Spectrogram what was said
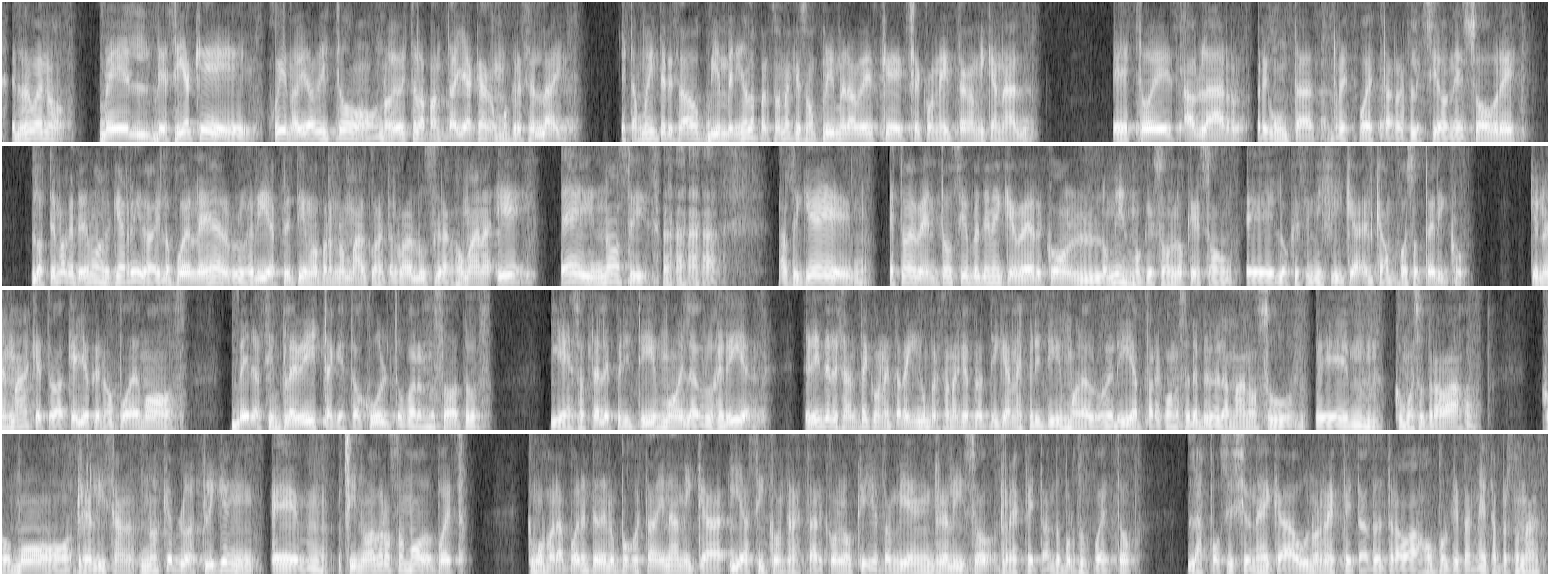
Entonces, bueno, decía que, oye, no había visto, no había visto la pantalla acá, cómo crecer live. Están muy interesados. Bienvenidos a las personas que son primera vez que se conectan a mi canal. Esto es hablar, preguntas, respuestas, reflexiones sobre los temas que tenemos aquí arriba. Ahí lo pueden leer, brujería, espiritismo, paranormal, conectar con la luz, granja humana y hipnosis. Así que estos eventos siempre tienen que ver con lo mismo, que son lo que son, eh, lo que significa el campo esotérico, que no es más que todo aquello que no podemos ver a simple vista, que está oculto para nosotros. Y en eso está el espiritismo y la brujería. Sería interesante conectar aquí con personas que practican el espiritismo, la brujería, para conocer de primera mano su, em, cómo es su trabajo, cómo realizan, no es que lo expliquen, eh, sino a grosso modo, pues, como para poder entender un poco esta dinámica y así contrastar con lo que yo también realizo, respetando, por supuesto, las posiciones de cada uno, respetando el trabajo, porque también estas personas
